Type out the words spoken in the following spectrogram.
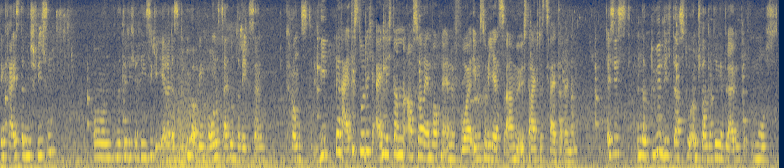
den Kreis damit schließen und natürlich eine riesige Ehre, dass du überhaupt in Corona-Zeiten unterwegs sein kannst. Wie bereitest du dich eigentlich dann auf so ein Rennwochenende vor, ebenso wie jetzt ähm, Österreich das zweite Rennen? Es ist natürlich, dass du am Stand der Dinge bleiben musst.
